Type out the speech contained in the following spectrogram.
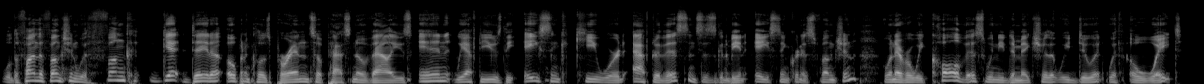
We'll define the function with func get data open and close paren, so pass no values in. We have to use the async keyword after this, since this is going to be an asynchronous function. Whenever we call this, we need to make sure that we do it with await,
